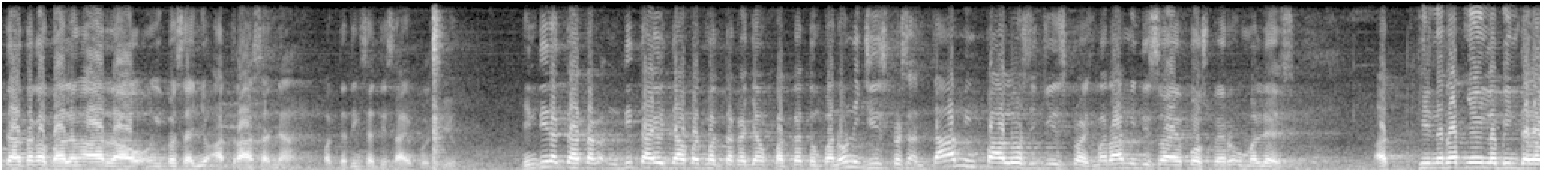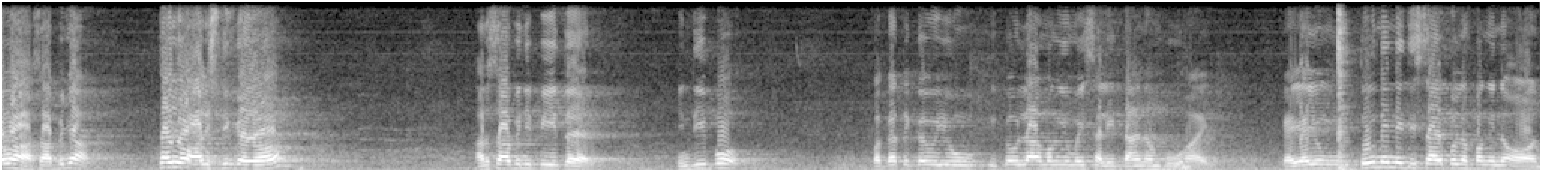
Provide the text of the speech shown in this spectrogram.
magtataka, balang araw, ang iba sa inyo, atrasan na pagdating sa discipleship. Hindi nagtataka, hindi tayo dapat magtaka diyan pagkat nung panahon ni Jesus Christ, ang daming followers ni Jesus Christ, maraming disciples pero umalis. At hinarap niya yung labing dalawa. Sabi niya, kayo, alis din kayo? Ano sabi ni Peter? Hindi po. Pagkat ikaw, yung, ikaw lamang yung may salita ng buhay. Kaya yung tunay na disciple ng Panginoon,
